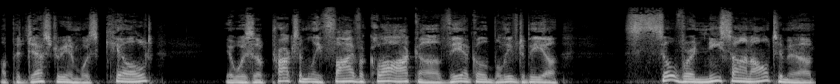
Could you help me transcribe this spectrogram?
A pedestrian was killed. It was approximately five o'clock. A vehicle believed to be a silver Nissan Altima,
